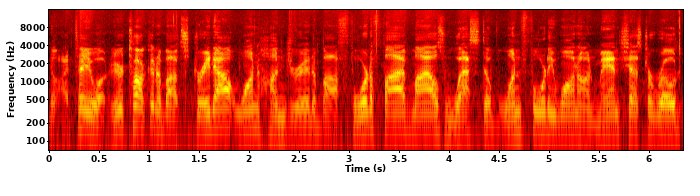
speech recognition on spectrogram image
No, I tell you what, you're talking about straight out 100, about four to five miles west of 141 on Manchester Road.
